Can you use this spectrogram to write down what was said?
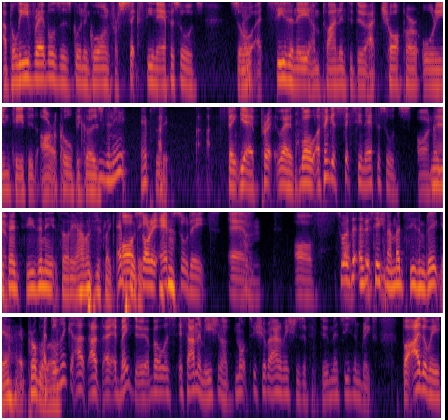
I believe Rebels is going to go on for 16 episodes. So Right. at season eight, I'm planning to do a chopper orientated article because Season 8, episode 8. I think yeah, pre- well, well, I think it's 16 episodes on. No, you um, said season 8, sorry. I was just like, episode oh, 8. sorry, episode eight. Um, of So is of it is it taking a mid season break? Yeah, it probably I will. don't think I, I, it might do. Well, it's, it's animation. I'm not too sure about animations if they do mid-season breaks. But either way,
